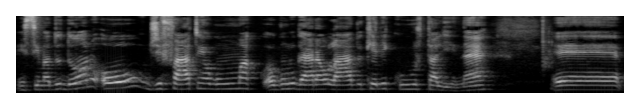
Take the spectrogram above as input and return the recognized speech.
em cima do dono ou de fato em alguma, algum lugar ao lado que ele curta ali, né? É,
